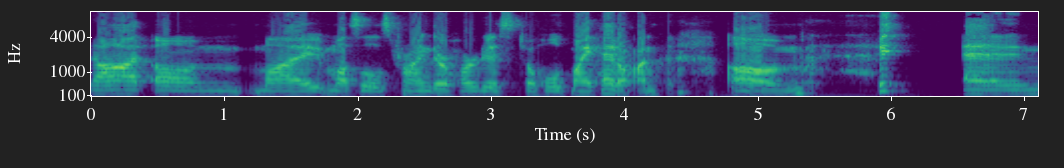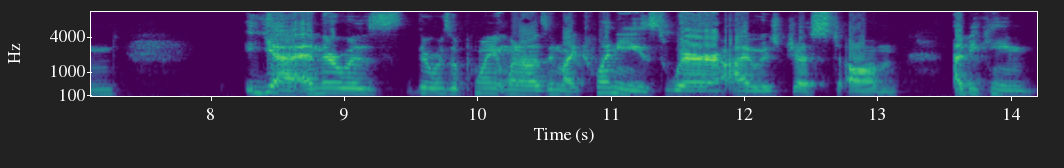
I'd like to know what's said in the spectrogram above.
not um my muscles trying their hardest to hold my head on. Um and yeah, and there was there was a point when I was in my 20s where I was just um I became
